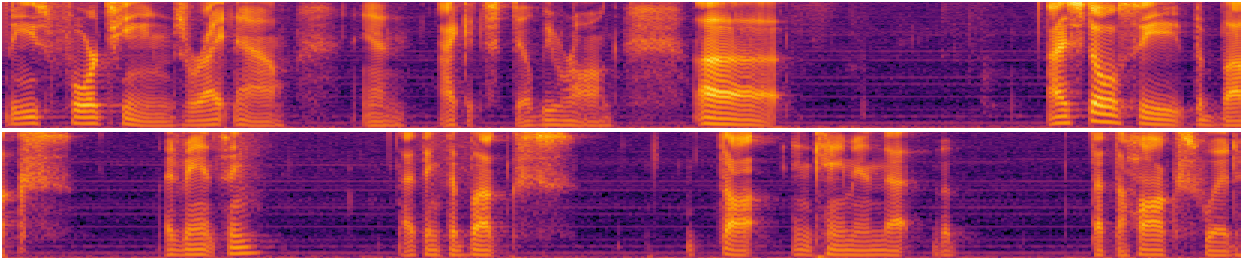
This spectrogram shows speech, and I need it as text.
these four teams right now, and I could still be wrong. Uh, I still see the Bucks advancing. I think the Bucks thought and came in that the that the Hawks would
